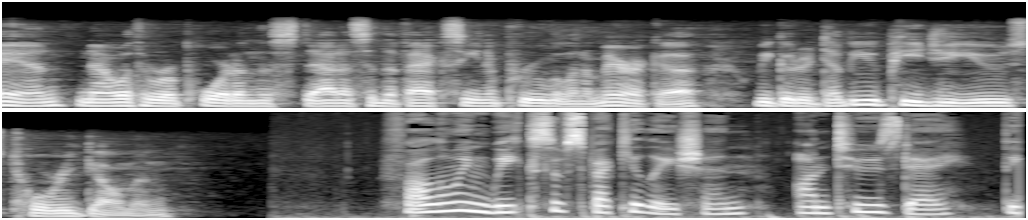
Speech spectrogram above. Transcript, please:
And now, with a report on the status of the vaccine approval in America, we go to WPGU's Tori Gelman. Following weeks of speculation, on Tuesday, the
